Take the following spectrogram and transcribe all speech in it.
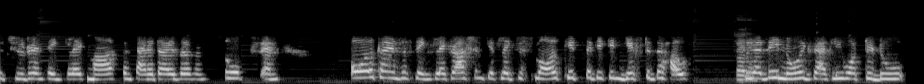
to children, things like masks and sanitizers and soaps and all kinds of things like ration kits, like just small kits that you can give to the house so that they know exactly what to do.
